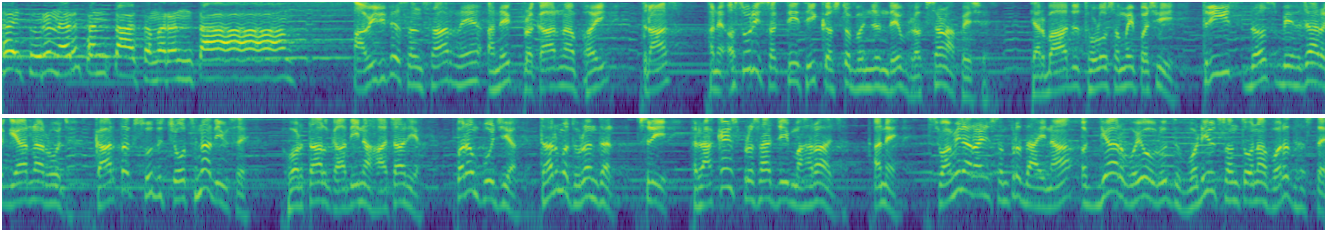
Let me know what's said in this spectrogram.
હૈ સુર નર સંતા સમરંતા આવી રીતે સંસારને અનેક પ્રકારના ભય, ત્રાસ અને અસુરી શક્તિથી કષ્ટભંજન દેવ રક્ષણ આપે છે. ત્યારબાદ થોડો સમય પછી ત્રીસ દસ બે હજાર અગિયારના રોજ કારતક સુદ ચોથના દિવસે વડતાલ ગાદીના આચાર્ય પરમ પૂજ્ય ધર્મ ધુરંધર શ્રી રાકેશ પ્રસાદજી મહારાજ અને સ્વામિનારાયણ સંપ્રદાયના અગિયાર વયોવૃદ્ધ વડીલ સંતોના વરદ હસ્તે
